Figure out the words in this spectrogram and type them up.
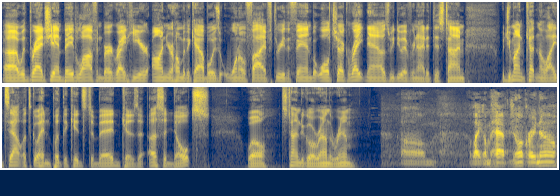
uh, with Brad Sham, Babe Laufenberg right here on your home of the Cowboys 105.3 The Fan. But Walchuk, right now, as we do every night at this time, would you mind cutting the lights out? Let's go ahead and put the kids to bed because uh, us adults, well, it's time to go around the rim. Um, like I'm half drunk right now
